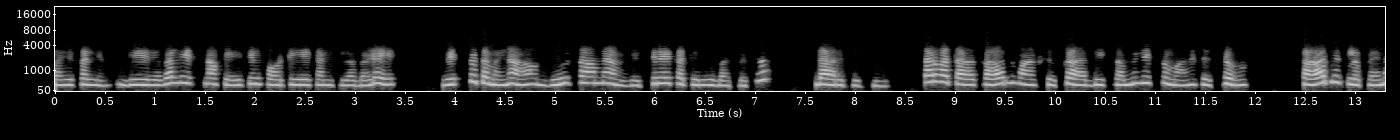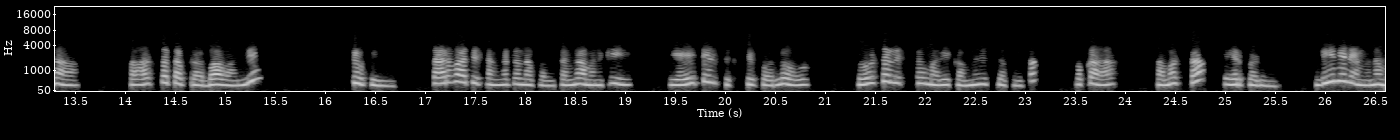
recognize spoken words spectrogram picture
వైఫల్యం ది రెవల్యూషన్ ఆఫ్ 1848 అని పిలువబడే విస్తృతమైన భూస్వామ్య వ్యతిరేక తిరుగుబాట్లకు దారితీసింది. తర్వాత కార్ల్ మార్క్స్ యొక్క ది కమ్యూనిస్ట్ కార్మికుల పైన శాశ్వత ప్రభావాన్ని చూపింది. తర్వాతి సంఘటన ఫలితంగా మనకి 1864లో సోషలిస్టు మరియు కమ్యూనిస్టుల కోసం ఒక సంస్థ ఏర్పడింది. దీనినే మనం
